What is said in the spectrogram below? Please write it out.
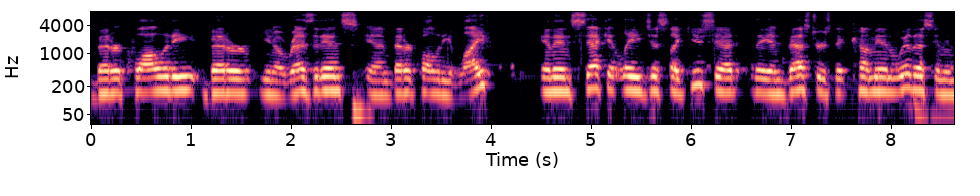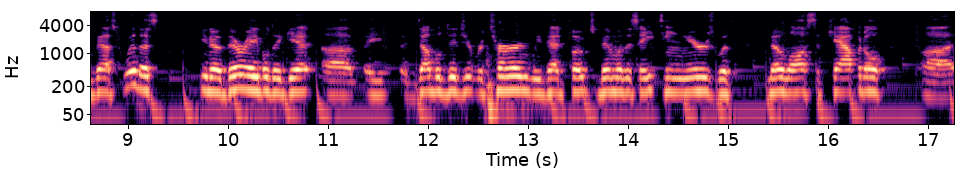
better quality, better you know residents, and better quality of life. And then secondly, just like you said, the investors that come in with us and invest with us you know they're able to get uh, a, a, double digit return. We've had folks been with us 18 years with no loss of capital uh,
